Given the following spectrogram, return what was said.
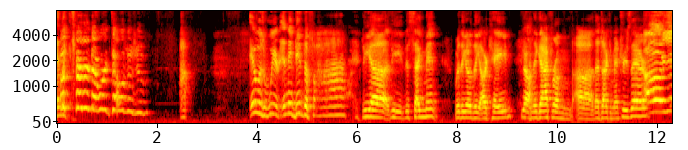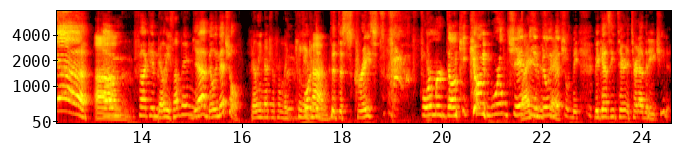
And like, Turner Network Television. it was weird, and they did the the uh the the segment where they go to the arcade, Yeah. and the guy from uh that documentary's there, Oh yeah. Um, Um, fucking Billy something, yeah, Billy Mitchell. Billy Mitchell from the King For of Kong. the, the disgraced former Donkey Kong world Why is he champion Billy? Mitchell because he tur- it turned out that he cheated.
